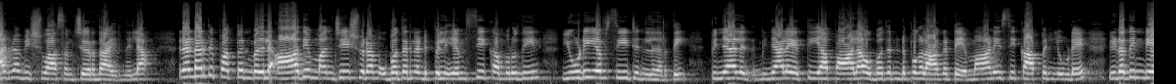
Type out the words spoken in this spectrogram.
ആത്മവിശ്വാസം ചെറുതായിരുന്നില്ല. രണ്ടായിരത്തി പത്തൊൻപതിൽ ആദ്യം മഞ്ചേശ്വരം ഉപതെരഞ്ഞെടുപ്പിൽ M C Kamaruddin U D F seat നിലനിർത്തി. പിന്നാലെ പിന്നാലെ എത്തിയ പാലാ ഉപതെരഞ്ഞെടുപ്പുകളാകട്ടെ മാണി സി കാപ്പനിലൂടെ ഇടതിന്റെ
